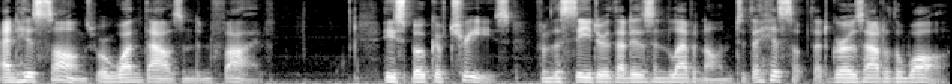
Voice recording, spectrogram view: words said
and his songs were one thousand and five. He spoke of trees, from the cedar that is in Lebanon to the hyssop that grows out of the wall.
